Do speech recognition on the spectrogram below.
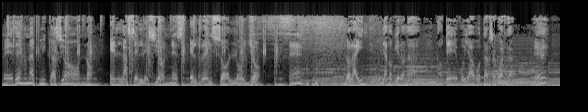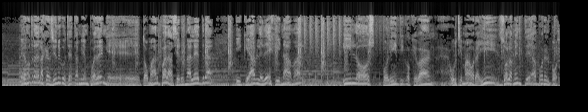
me den una explicación, no. En las elecciones el rey solo yo. ¿Eh? Lola Índigo, ya no quiero nada, no te voy a votar, ¿se acuerdan? ¿Eh? Es otra de las canciones que ustedes también pueden eh, tomar para hacer una letra y que hable de Ginamar y los políticos que van a última hora allí solamente a por el voto.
